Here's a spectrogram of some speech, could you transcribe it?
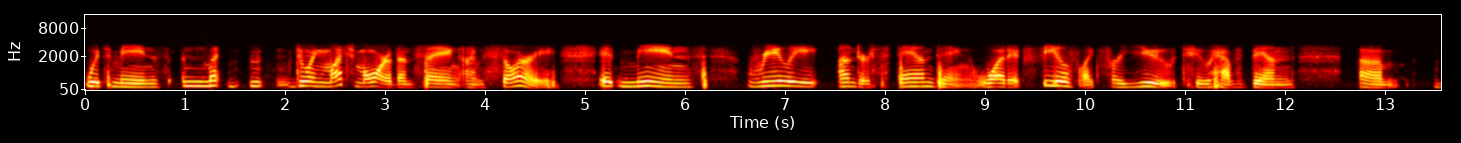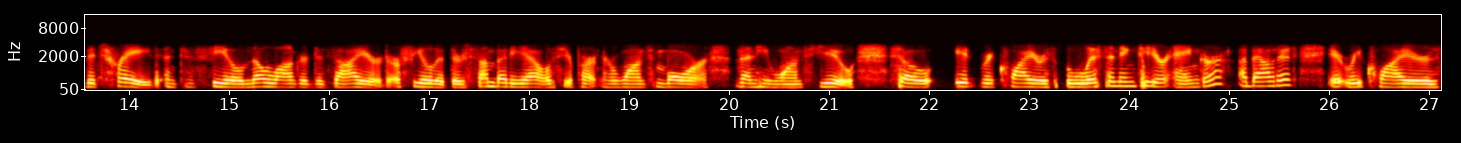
which means doing much more than saying, I'm sorry. It means really understanding what it feels like for you to have been um, betrayed and to feel no longer desired or feel that there's somebody else your partner wants more than he wants you. So it requires listening to your anger about it. It requires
